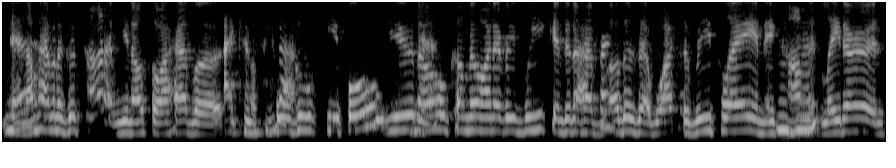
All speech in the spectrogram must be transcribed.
Yes. And I'm having a good time, you know. So I have a, I can a see that. group of people, you know, who come on every week, and then That's I have right. others that watch the replay and they mm-hmm. comment later. And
